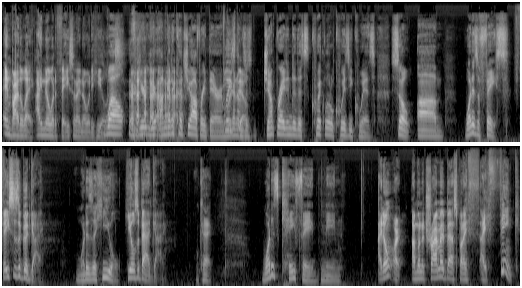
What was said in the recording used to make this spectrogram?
And by the way, I know what a face and I know what a heel Well, is. you're, you're, I'm going to cut you off right there, and Please we're going to just jump right into this quick little quizzy quiz. So, um, what is a face? face is a good guy. What is a heel? Heel's a bad guy. Okay. What does kayfabe mean? I don't. All right, I'm going to try my best, but I th- I think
